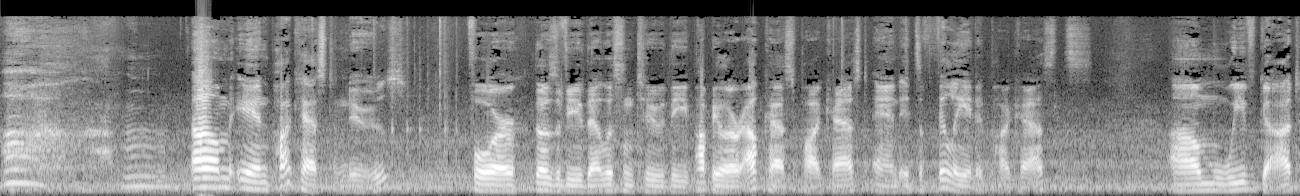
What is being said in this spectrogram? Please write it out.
Um, in podcast news, for those of you that listen to the popular Outcast podcast and its affiliated podcasts, um, we've got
